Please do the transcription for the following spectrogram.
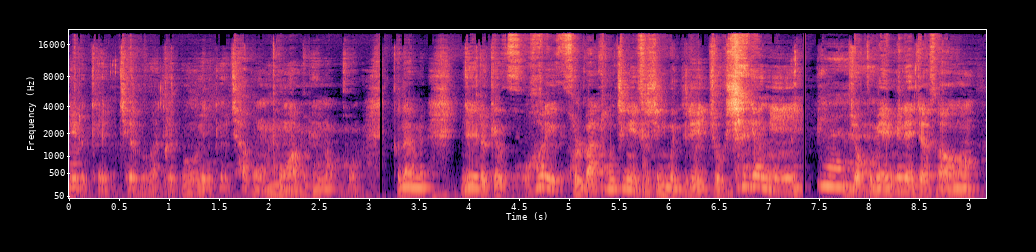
이렇게 제거가 되고 이렇게 자궁 봉합을 해놓고 그 다음에 이제 이렇게 허리 골반 통증이 있으신 분들이 이쪽 신경이 조금 예민해져서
